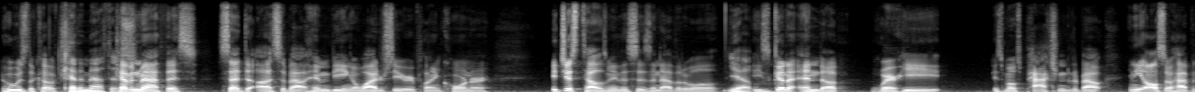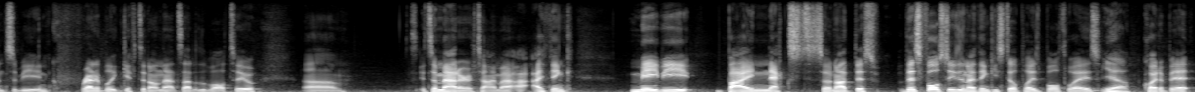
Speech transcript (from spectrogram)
who was the coach? Kevin Mathis. Kevin Mathis said to us about him being a wide receiver playing corner. It just tells me this is inevitable. Yeah. He's gonna end up where he is most passionate about, and he also happens to be incredibly gifted on that side of the ball too. Um, it's- a matter of time. I, I- I think maybe by next, so not this this full season. I think he still plays both ways Yeah. quite a bit.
